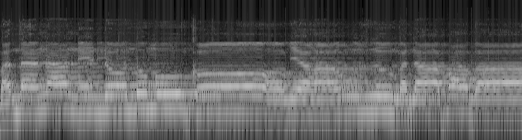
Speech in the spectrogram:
မတနာနေတောသူမူခောမြဟာဥစုမနာပပါ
